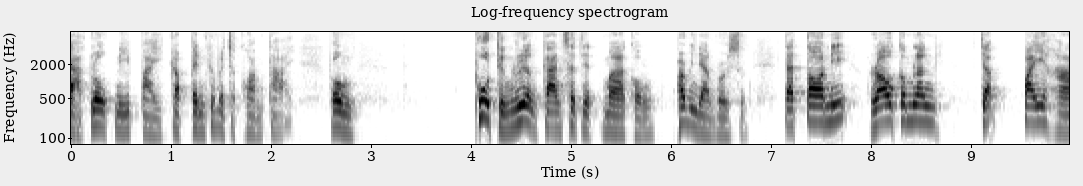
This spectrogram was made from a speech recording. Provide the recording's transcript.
จากโลกนี้ไปกลับเป็นขึ้นมาจากความตาย พระองค์พูดถึงเรื่องการเสด็จมาของพระวิญญาณบริสุทธิ์ แต่ตอนนี้ เรากำลังจะไปหา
